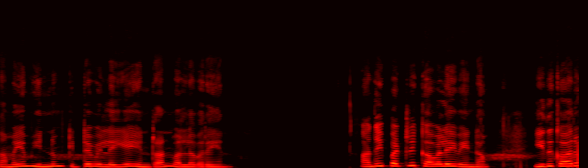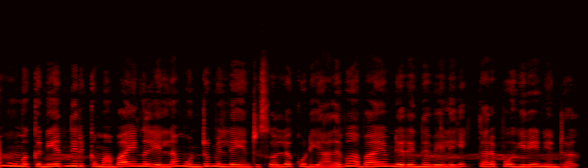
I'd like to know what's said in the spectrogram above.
சமயம் இன்னும் கிட்டவில்லையே என்றான் வல்லவரையன். அதை பற்றி கவலை வேண்டாம். இதுகாரும் உமக்கு நேர்ந்திருக்கும் அபாயங்கள் எல்லாம் ஒன்றுமில்லை என்று சொல்லக்கூடிய அளவு அபாயம் நிறைந்த வேலையை தரப்போகிறேன் என்றாள்.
